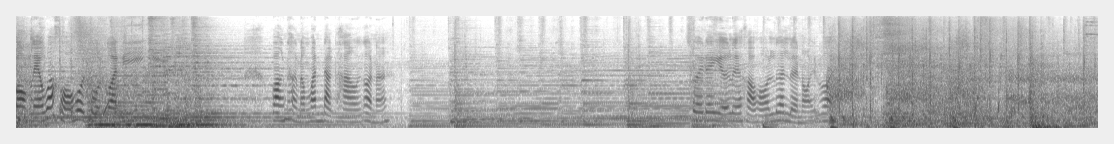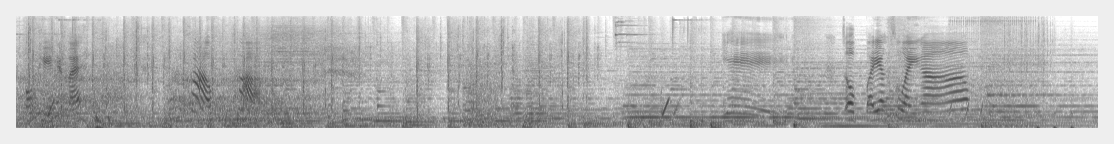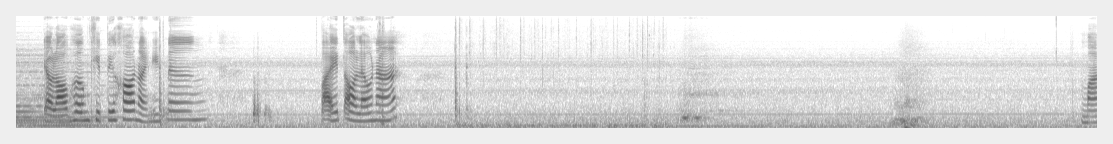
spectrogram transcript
บอกแล้วว่าขอโหดโหดกว่านี้ วางถังน้ำมันดักทางไว้ก่อนนะ ช่วยได้เยอะเลยค่ะ เพราะเลือดเหลือน้อยด้วย โอเคเห็นไหมข่าวค่ะเย่จบไปอย่างสวยงาม เดี๋ยวเราเพิ่มคิตตี้ข้อหน่อยนิดนึง ไปต่อแล้วนะ มา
